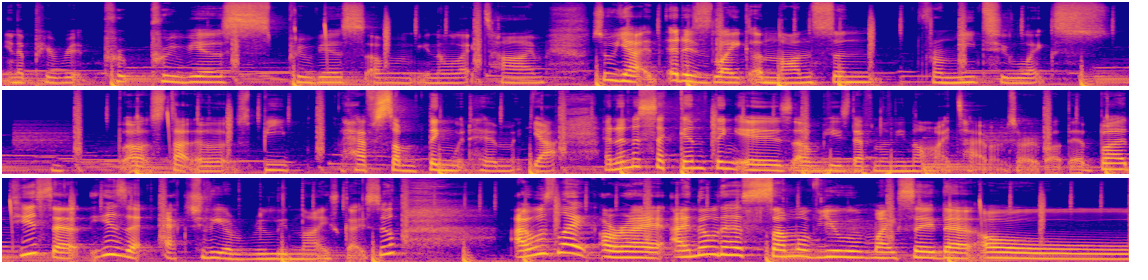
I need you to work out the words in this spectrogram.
in a period pre- previous previous um you know like time. So yeah it, it is like a nonsense for me to like uh, start a speed have something with him yeah. And then the second thing is um he's definitely not my type. I'm sorry about that. But he's a he's a, actually a really nice guy. So i was like all right i know that some of you might say that oh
